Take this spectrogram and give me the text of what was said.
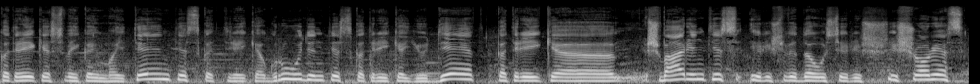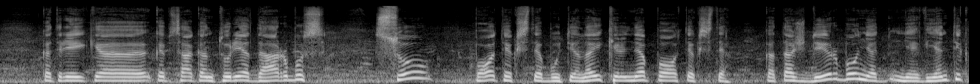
kad reikia sveikai maitintis, kad reikia grūdintis, kad reikia judėti, kad reikia švarintis ir iš vidaus, ir iš išorės kad reikia, kaip sakant, turėti darbus su potekste, būtinai kilne potekste. Kad aš dirbu ne, ne vien tik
